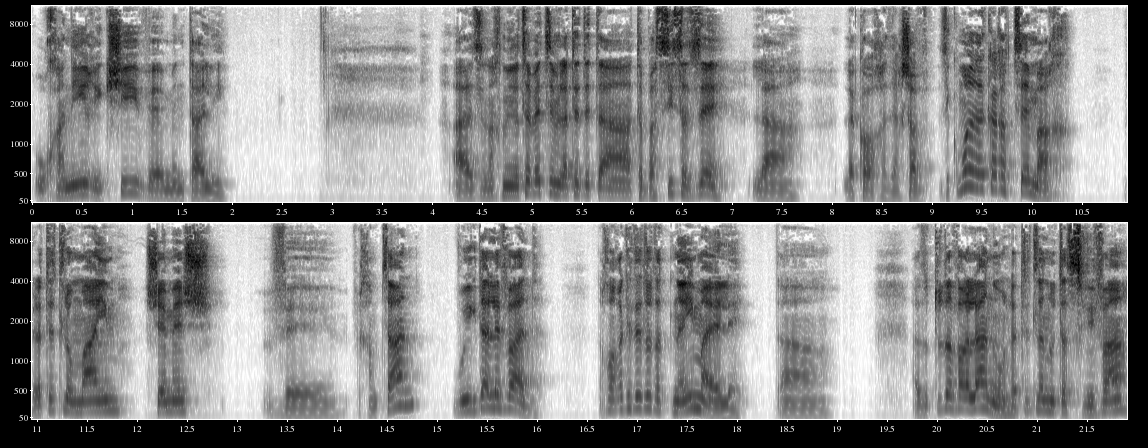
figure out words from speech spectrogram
רוחני, רגשי ומנטלי. אז אנחנו נרצה בעצם לתת את, ה, את הבסיס הזה לכוח הזה. עכשיו, זה כמו לקחת צמח ולתת לו מים, שמש ו, וחמצן, והוא יגדל לבד. נכון? רק לתת לו את התנאים האלה. את ה... אז אותו דבר לנו, לתת לנו את הסביבה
